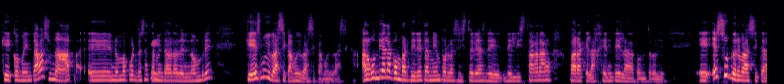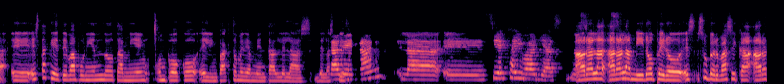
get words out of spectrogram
que comentabas, una app, eh, no me acuerdo exactamente ahora del nombre, que es muy básica, muy básica, muy básica. Algún día la compartiré también por las historias del Instagram para que la gente la controle. Eh, es súper básica. Eh, esta que te va poniendo también un poco el impacto medioambiental de las, de las la la, eh, sí, es que hay varias. ahora, la, ahora la miro, pero es súper básica. Ahora,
